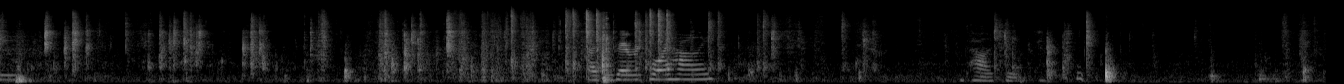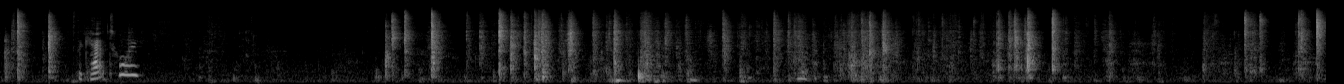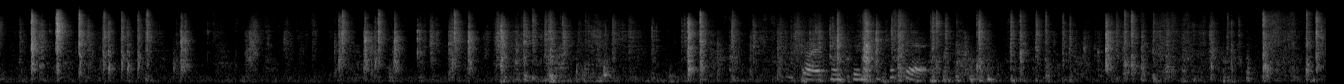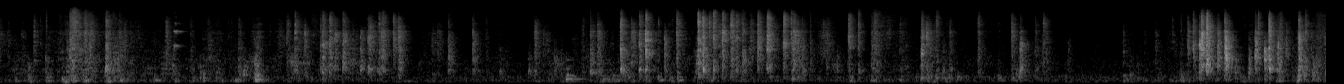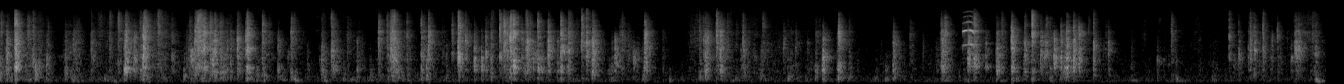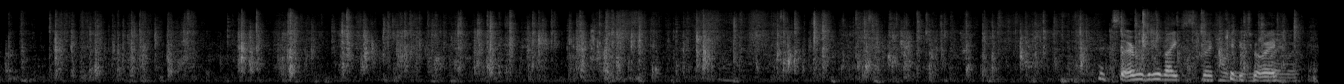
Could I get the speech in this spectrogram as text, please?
That's your favorite toy, Holly? It's Holly too. The cat toy? Sorry, Pumpkin, you took it. So everybody likes the kitty toy.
